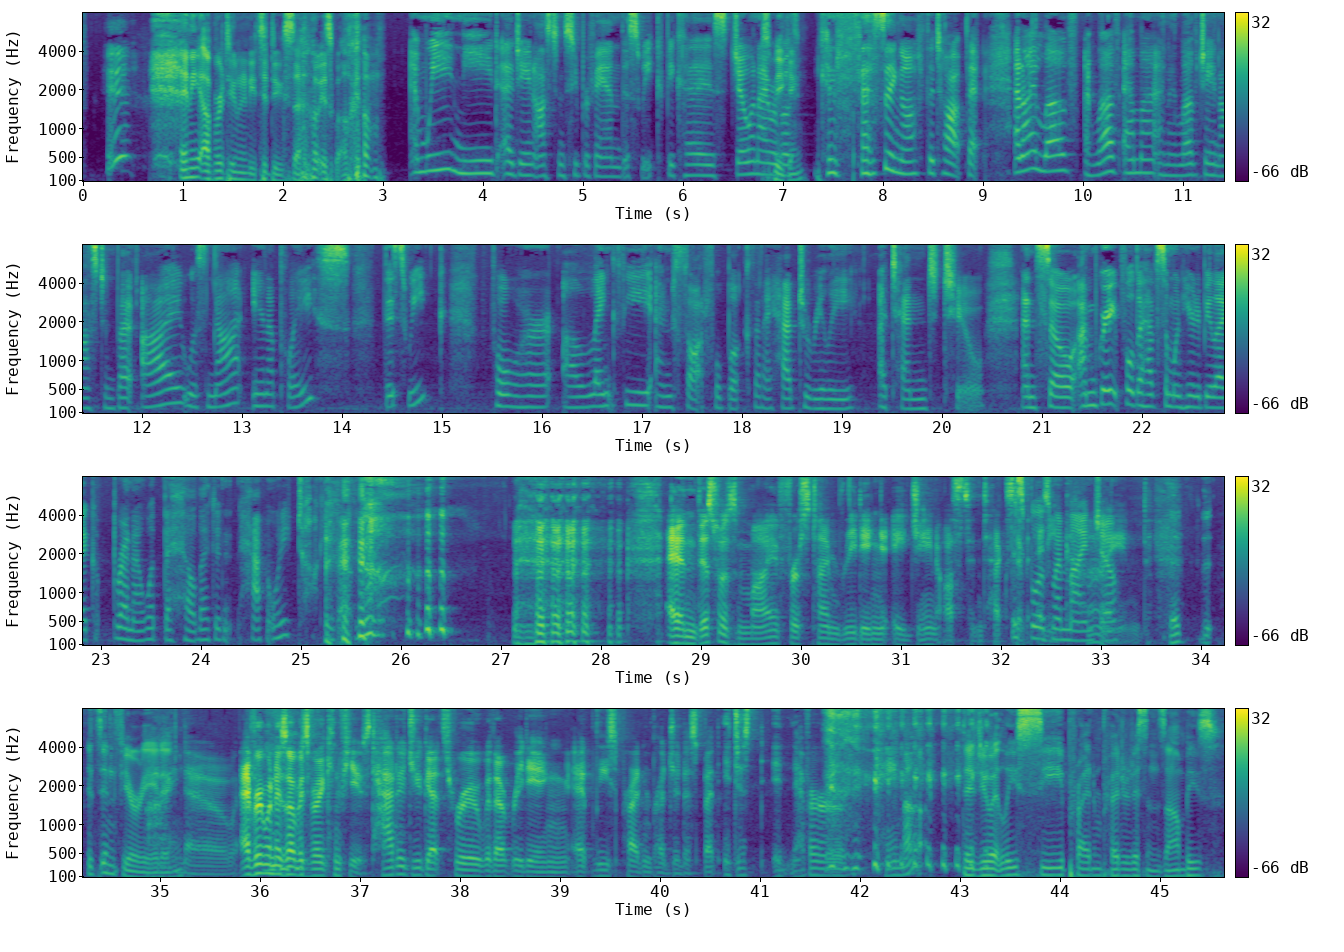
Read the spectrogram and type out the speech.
any opportunity to do so is welcome. And we need a Jane Austen superfan this week because Joe and I Speaking. were both confessing off the top that and I love I love Emma and I love Jane Austen, but I was not in a place this week for a lengthy and thoughtful book that I had to really attend to. And so I'm grateful to have someone here to be like, Brenna, what the hell? That didn't happen. What are you talking about? and this was my first time reading a Jane Austen text. This blows my mind, kind. Joe. That, that, it's infuriating. No, everyone is mm-hmm. always very confused. How did you get through without reading at least Pride and Prejudice? But it just it never came up. Did you at least see Pride and Prejudice and Zombies?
